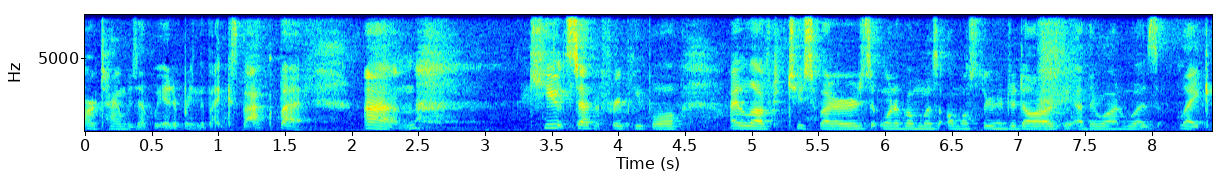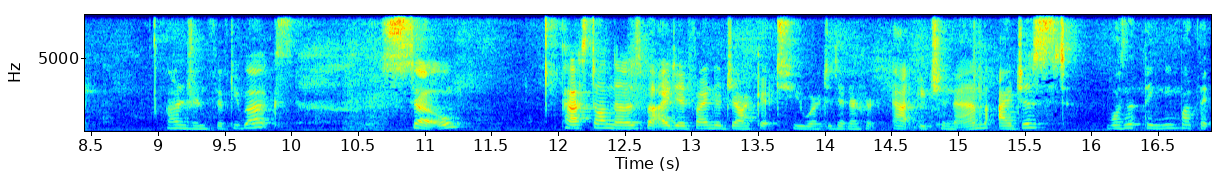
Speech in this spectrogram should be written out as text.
our time was up. We had to bring the bikes back, but um, cute stuff at Free People. I loved two sweaters. One of them was almost $300. The other one was like 150 bucks. So passed on those, but I did find a jacket to wear to dinner at H&M. I just wasn't thinking about the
